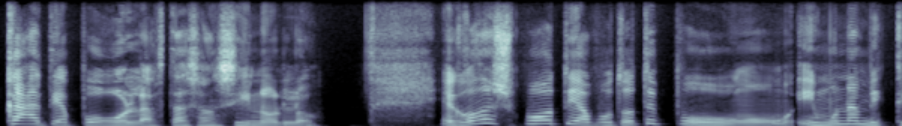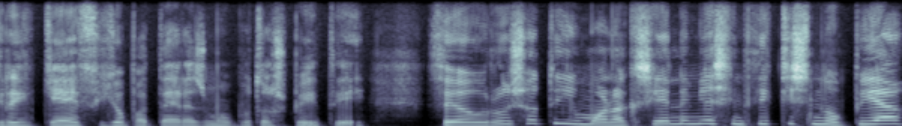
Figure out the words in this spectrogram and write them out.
κάτι από όλα αυτά σαν σύνολο; Εγώ θα σου πω ότι από τότε που ήμουνα μικρή και έφυγε ο πατέρας μου από το σπίτι, θεωρούσα ότι η μοναξία είναι μια συνθήκη στην οποία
